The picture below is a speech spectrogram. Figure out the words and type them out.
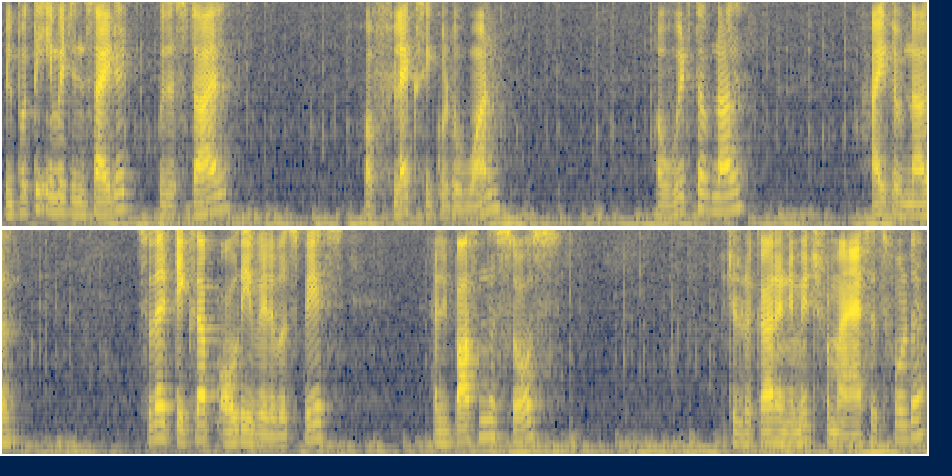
We'll put the image inside it with a style of flex equal to 1, a width of null, height of null, so that it takes up all the available space and we pass in the source which will require an image from my assets folder.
